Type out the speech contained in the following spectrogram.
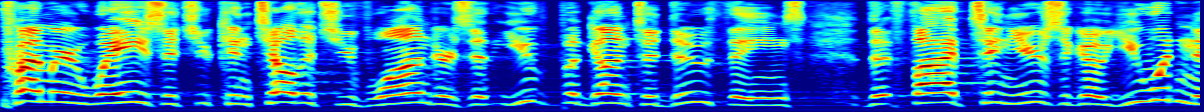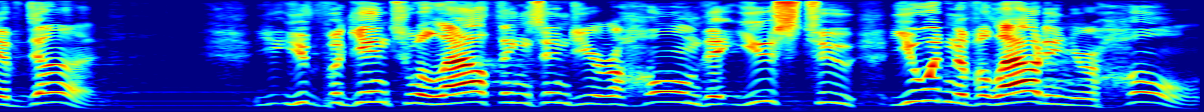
primary ways that you can tell that you've wandered is that you've begun to do things that five, ten years ago you wouldn't have done. You've begun to allow things into your home that used to you wouldn't have allowed in your home.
